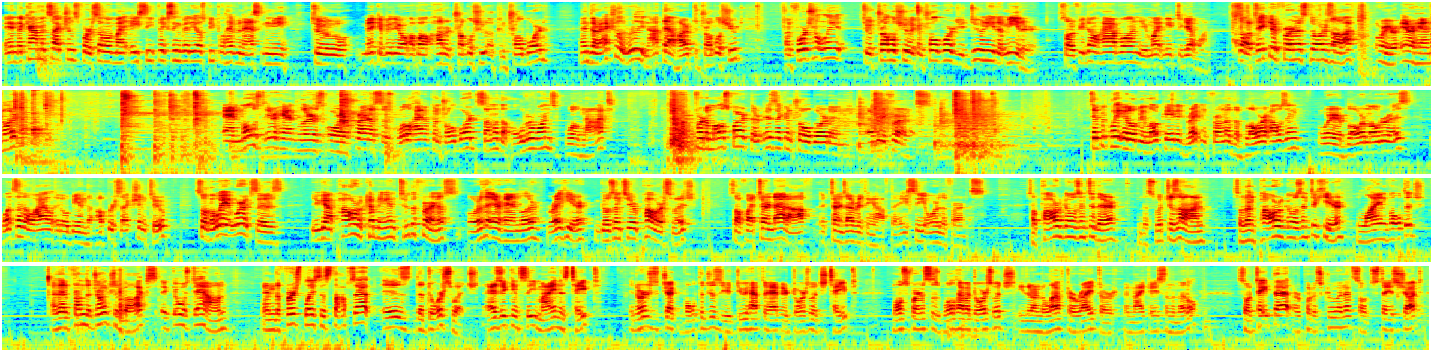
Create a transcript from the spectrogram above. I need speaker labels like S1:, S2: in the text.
S1: In the comment sections for some of my AC fixing videos, people have been asking me to make a video about how to troubleshoot a control board. And they're actually really not that hard to troubleshoot. Unfortunately, to troubleshoot a control board, you do need a meter. So if you don't have one, you might need to get one. So take your furnace doors off, or your air handler. And most air handlers or furnaces will have a control board. Some of the older ones will not. For the most part, there is a control board in every furnace. Typically, it'll be located right in front of the blower housing, where your blower motor is. Once in a while, it'll be in the upper section too. So the way it works is, you got power coming into the furnace, or the air handler, right here. Goes into your power switch. So if I turn that off, it turns everything off, the AC or the furnace. So power goes into there, the switch is on. So then power goes into here, line voltage. And then from the junction box, it goes down. And the first place it stops at is the door switch. As you can see, mine is taped. In order to check voltages, you do have to have your door switch taped. Most furnaces will have a door switch, either on the left or right, or in my case, in the middle. So tape that or put a screw in it so it stays shut.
